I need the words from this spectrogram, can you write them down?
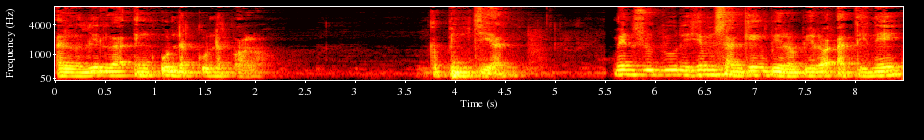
Al-ghilla ing unek-unek Allah kebencian. Min sudurihim saking piro-piro atine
